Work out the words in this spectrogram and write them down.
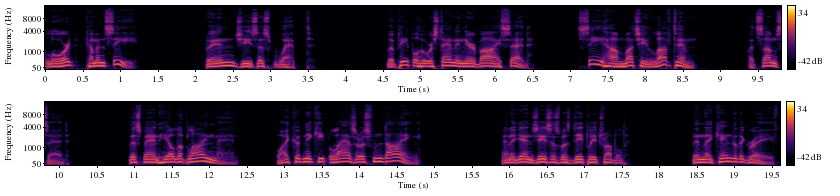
Lord, come and see. Then Jesus wept. The people who were standing nearby said, See how much he loved him. But some said, This man healed a blind man. Why couldn't he keep Lazarus from dying? And again Jesus was deeply troubled. Then they came to the grave.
